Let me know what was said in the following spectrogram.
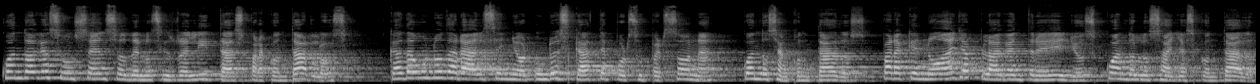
Cuando hagas un censo de los israelitas para contarlos, cada uno dará al Señor un rescate por su persona cuando sean contados, para que no haya plaga entre ellos cuando los hayas contado.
